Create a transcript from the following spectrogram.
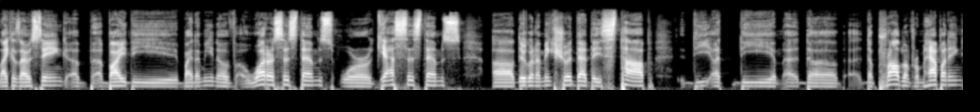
like as I was saying uh, by the by the mean of water systems or gas systems. Uh, they're going to make sure that they stop the uh, the uh, the the problem from happening.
